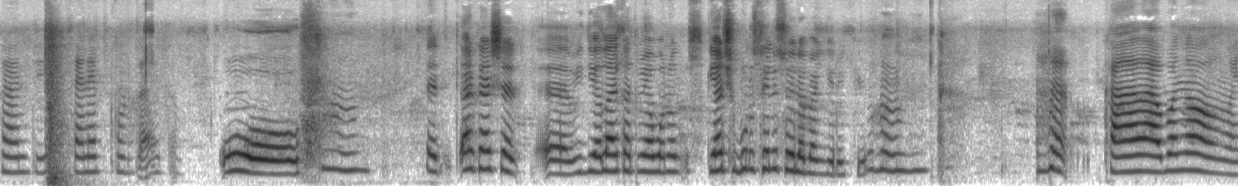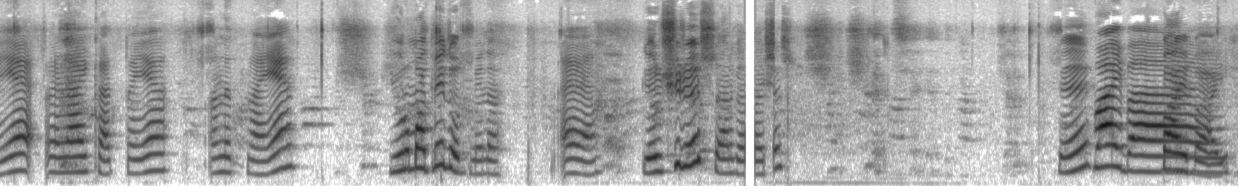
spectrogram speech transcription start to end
sen değil. Sen hep buradaydın. Of. Evet arkadaşlar e, videoya like atmayı abone olmayı. Gerçi bunu seni söylemen gerekiyor. Kanala abone olmayı ve like atmayı unutmayın. Yorum atmayı da unutmayın ha. Evet. Görüşürüz arkadaşlar. 拜拜。拜拜。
